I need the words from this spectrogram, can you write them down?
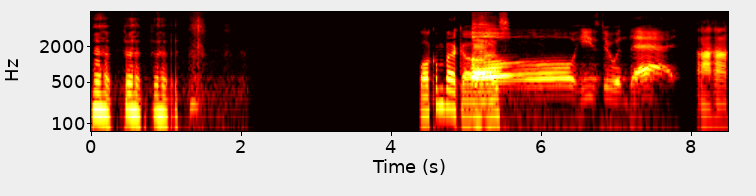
Welcome back, guys he's doing that. Uh huh.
